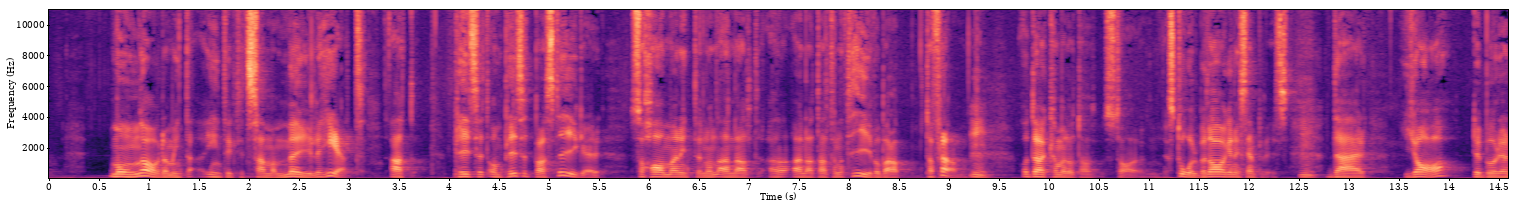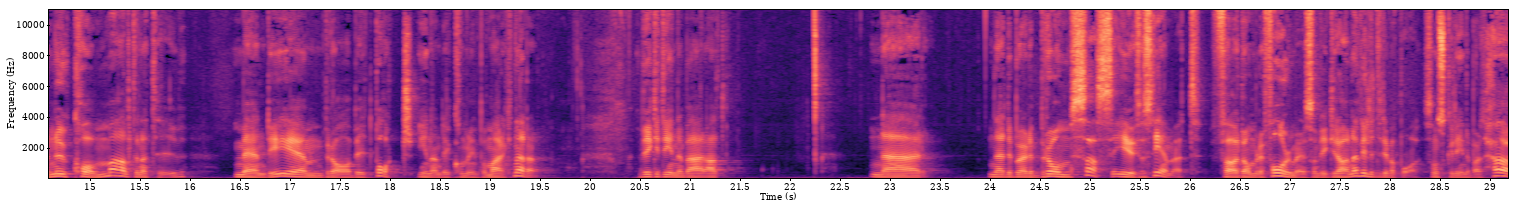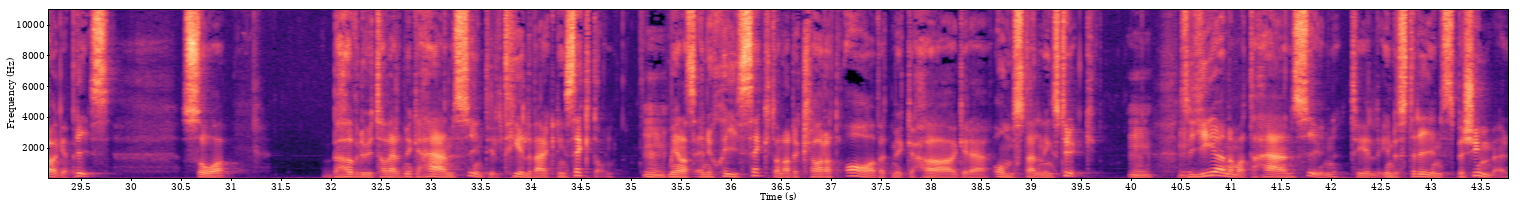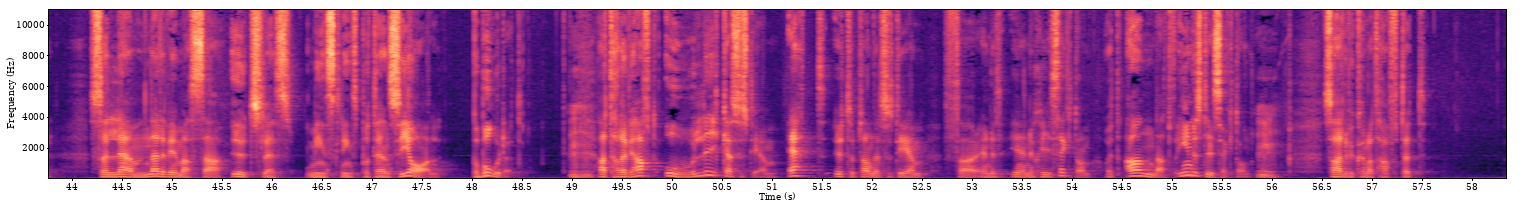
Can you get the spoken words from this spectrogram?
Många av dem inte, inte riktigt samma möjlighet att priset, om priset bara stiger så har man inte någon annat, annat alternativ att bara ta fram. Mm. Och där kan man då ta, ta stålbolagen exempelvis. Mm. Där, ja, det börjar nu komma alternativ men det är en bra bit bort innan det kommer in på marknaden. Vilket innebär att när, när det började bromsas i EU-systemet för de reformer som vi gröna ville driva på som skulle innebära ett högre pris så behövde vi ta väldigt mycket hänsyn till tillverkningssektorn. Mm. Medan energisektorn hade klarat av ett mycket högre omställningstryck. Mm. Så genom att ta hänsyn till industrins bekymmer så lämnade vi massa utsläppsminskningspotential på bordet. Mm. Att hade vi haft olika system, ett utsläppshandelssystem för ener- energisektorn och ett annat för industrisektorn. Mm. Så hade vi kunnat haft ett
